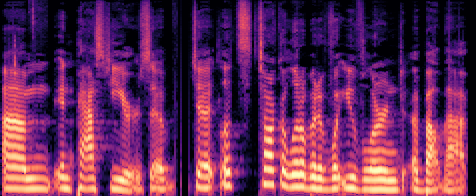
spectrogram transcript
um, in past years? So to, let's talk a little bit of what you've learned about that.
